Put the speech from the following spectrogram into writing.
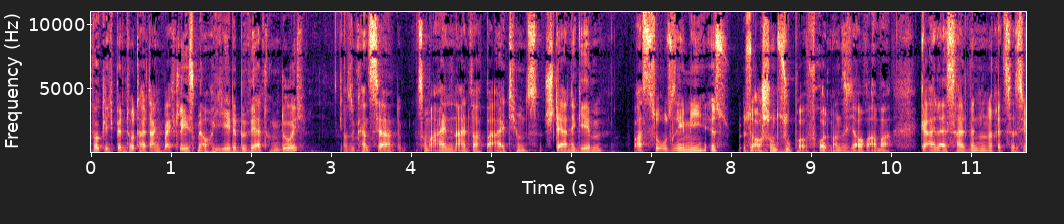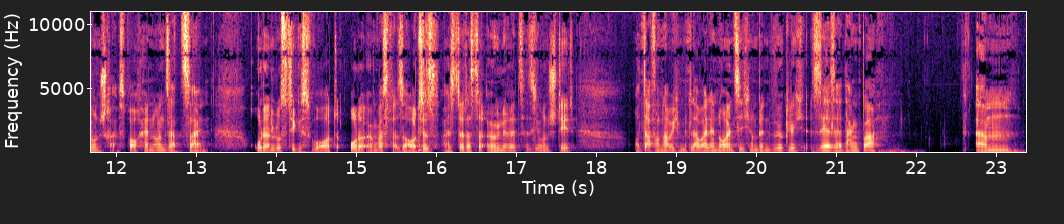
Wirklich, ich bin total dankbar. Ich lese mir auch jede Bewertung durch. Also du kannst ja zum einen einfach bei iTunes Sterne geben, was so semi ist, ist auch schon super, freut man sich auch, aber geiler ist halt, wenn du eine Rezession schreibst, braucht ja nur ein Satz sein oder ein lustiges Wort oder irgendwas Versautes, weißt du, dass da irgendeine Rezession steht. Und davon habe ich mittlerweile 90 und bin wirklich sehr, sehr dankbar. Ähm,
